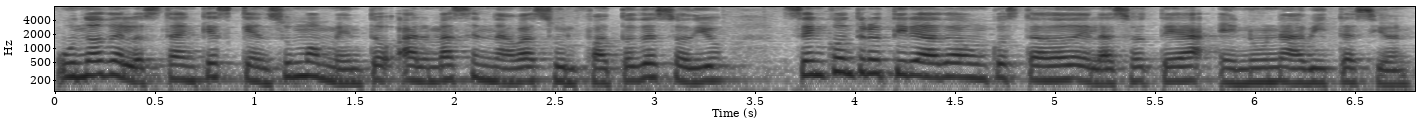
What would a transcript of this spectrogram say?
Uno de los tanques que en su momento almacenaba sulfato de sodio se encontró tirado a un costado de la azotea en una habitación,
